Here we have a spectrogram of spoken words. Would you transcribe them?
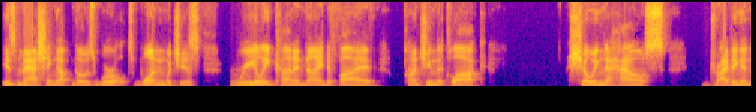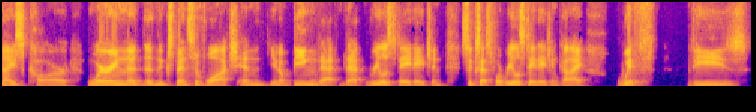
is mashing up those worlds. One which is really kind of nine to five, punching the clock, showing the house, driving a nice car, wearing a, an expensive watch, and you know, being that that real estate agent, successful real estate agent guy with these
